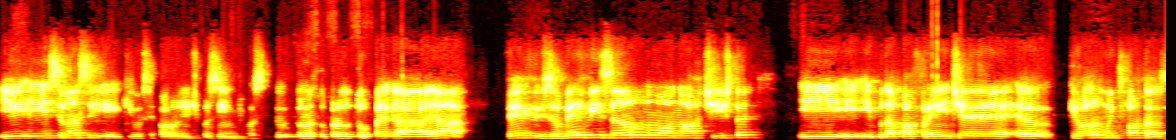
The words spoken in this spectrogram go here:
E, e, esse lance que você falou de tipo assim, de você, do, do lance do produtor pegar, ah, ver, ver visão no, no artista e, e, e botar para frente é, é que rola muito Fortaleza,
